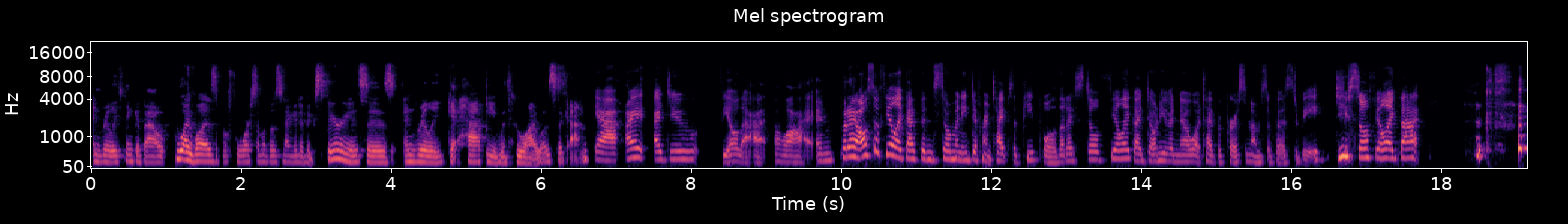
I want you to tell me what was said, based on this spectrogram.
and really think about who I was before some of those negative experiences and really get happy with who I was again. Yeah, I I do feel that a lot. And but I also feel like I've been so many different types of people that I still feel like I don't even know what type of person I'm supposed to be. Do you still feel like that?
